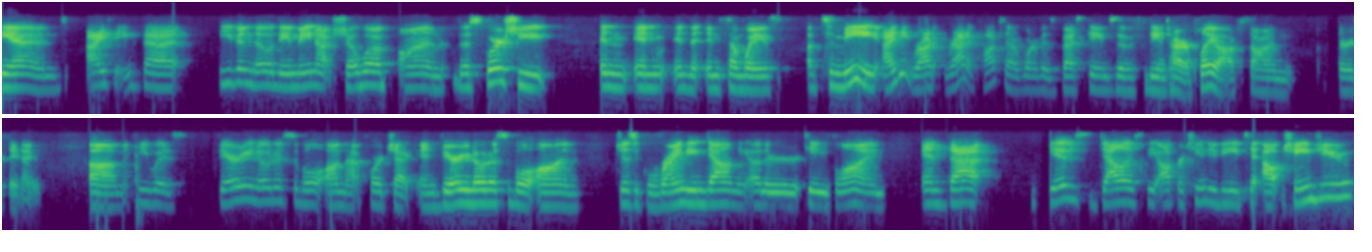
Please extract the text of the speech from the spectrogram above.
And I think that even though they may not show up on the score sheet in in in the, in some ways. Uh, to me, I think Rad- Radek Faksa had one of his best games of the entire playoffs on Thursday night. Um, he was very noticeable on that forecheck and very noticeable on just grinding down the other team's line, and that gives Dallas the opportunity to outchange you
